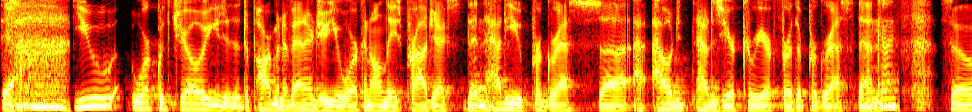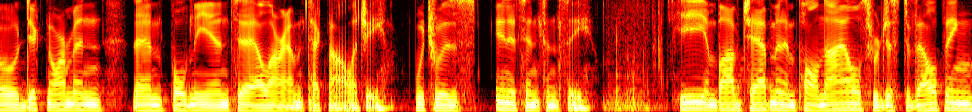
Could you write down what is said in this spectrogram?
Yeah. You work with Joe. You do the Department of Energy. You're working on these projects. Then how do you progress? Uh, how did, how does your career further progress then? Okay. So Dick Norman then pulled me into LRM technology, which was in its infancy. He and Bob Chapman and Paul Niles were just developing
